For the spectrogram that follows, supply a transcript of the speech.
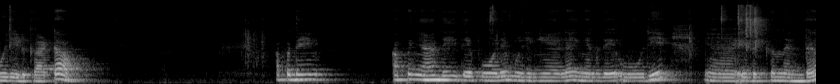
ഊരിയെടുക്കാം കേട്ടോ. അപ്പോൾ ദേ അപ്പോൾ ഞാൻ ദേ ഇതേപോലെ മുരിങ്ങയില ഇങ്ങനെ ദേ ഊരി എടുക്കുന്നുണ്ട്.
